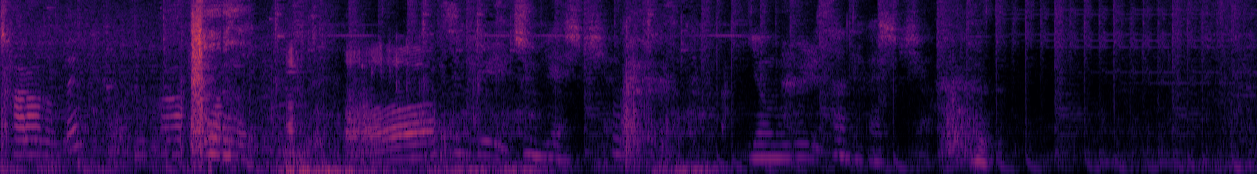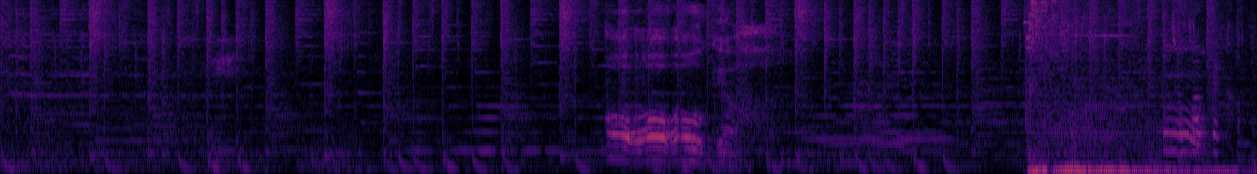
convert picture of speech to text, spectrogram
잘하는데? 아, 어 준비 준비하십시오. 영웅을 선택하십시오. 어어어 야저 선택한다.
